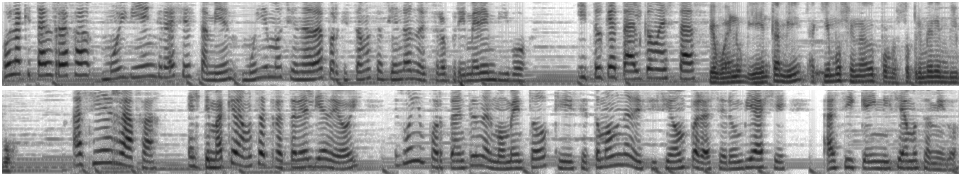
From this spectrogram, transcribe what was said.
Hola, ¿qué tal Rafa? Muy bien, gracias también. Muy emocionada porque estamos haciendo nuestro primer en vivo. ¿Y tú qué tal? ¿Cómo estás? Qué bueno, bien también. Aquí emocionado por nuestro primer en vivo. Así es, Rafa. El tema que vamos a tratar el día de hoy es muy importante en el momento que se toma una decisión para hacer un viaje. Así que iniciamos, amigo.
